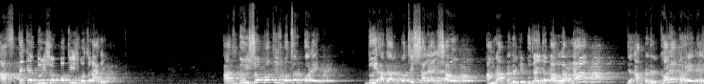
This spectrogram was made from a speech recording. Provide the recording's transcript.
আজ থেকে দুইশো পঁচিশ বছর আগে। আজ দুইশো পঁচিশ বছর পরে দুই হাজার পঁচিশ সালে আইসাও আমরা আপনাদেরকে বুঝাইতে পারলাম না যে আপনাদের ঘরে ঘরে দেশ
